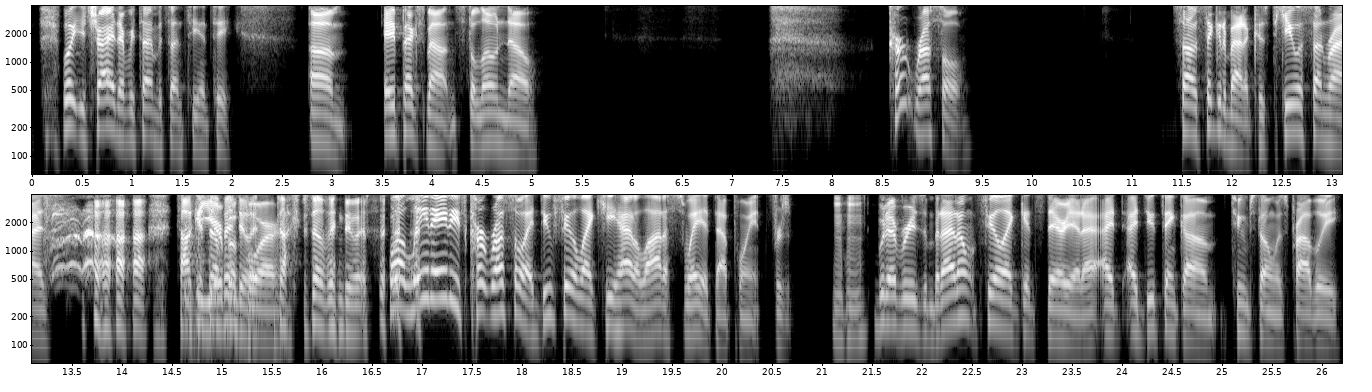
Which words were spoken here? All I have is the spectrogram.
well, you try it every time it's on TNT. Um, Apex Mountain, Stallone, no. Kurt Russell. So I was thinking about it because Tequila Sunrise. Talk the yourself year into before. it. Talk yourself into it. well, late 80s, Kurt Russell, I do feel like he had a lot of sway at that point for Mhm. whatever reason, but I don't feel like it's there yet. I I, I do think um, Tombstone was probably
